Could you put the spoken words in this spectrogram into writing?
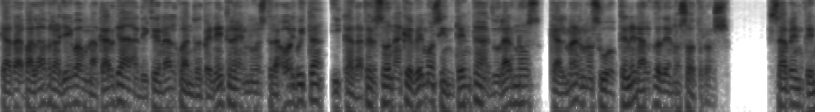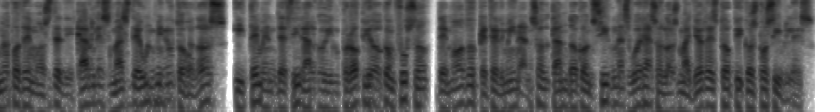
Cada palabra lleva una carga adicional cuando penetra en nuestra órbita, y cada persona que vemos intenta adularnos, calmarnos u obtener algo de nosotros. Saben que no podemos dedicarles más de un minuto o dos, y temen decir algo impropio o confuso, de modo que terminan soltando consignas buenas o los mayores tópicos posibles.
